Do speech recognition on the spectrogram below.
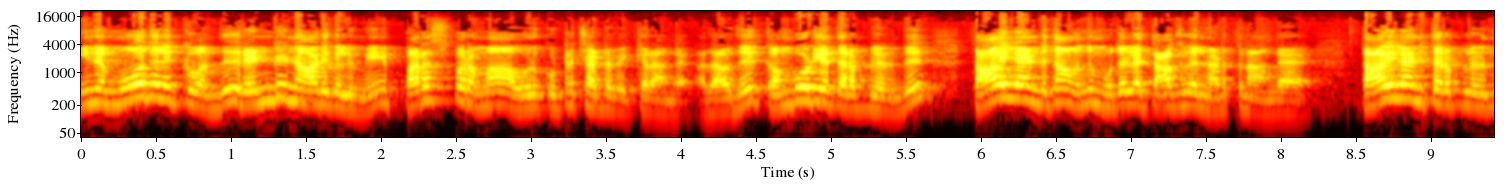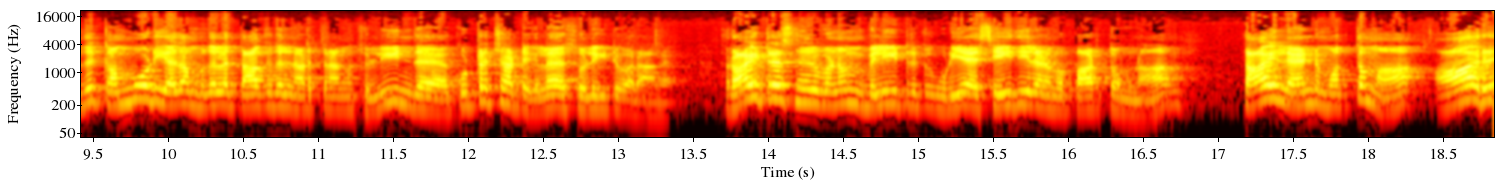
இந்த மோதலுக்கு வந்து ரெண்டு நாடுகளுமே பரஸ்பரமாக ஒரு குற்றச்சாட்டை வைக்கிறாங்க. அதாவது கம்போடியா தரப்புலேருந்து தாய்லாந்து தான் வந்து முதல்ல தாக்குதல் நடத்துனாங்க. தாய்லாந்து தரப்புலேருந்து கம்போடியா தான் முதல்ல தாக்குதல் நடத்துனாங்கன்னு சொல்லி இந்த குற்றச்சாட்டுகளை சொல்லிக்கிட்டு வராங்க. ராய்டர்ஸ் நிறுவனம் வெளியிட்டிருக்கக்கூடிய செய்தியில் நம்ம பார்த்தோம்னா தாய்லாந்து மொத்தமாக ஆறு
